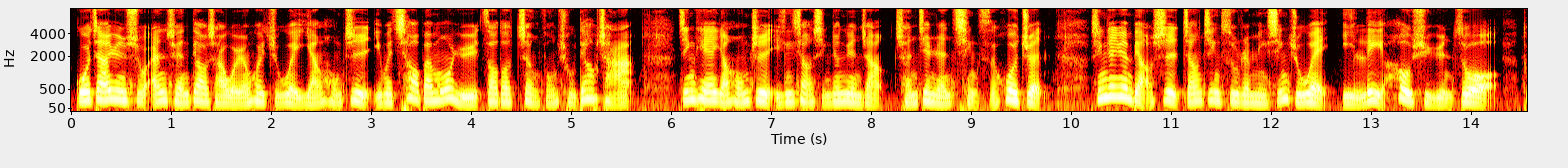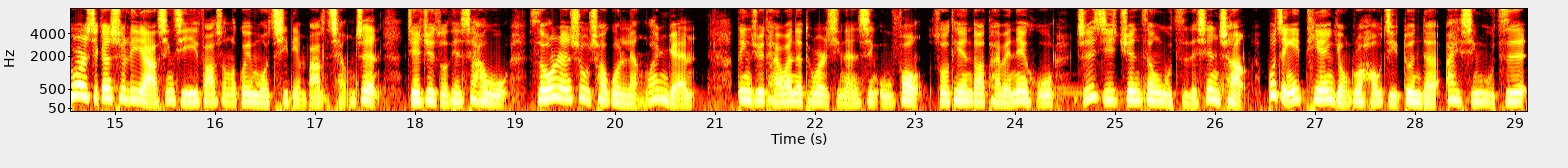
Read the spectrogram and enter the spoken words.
国家运输安全调查委员会主委杨宏志因为翘班摸鱼遭到政风处调查。今天杨宏志已经向行政院长陈建仁请辞获准，行政院表示将尽速任命新主委，以利后续运作。土耳其跟叙利亚星期一发生了规模七点八的强震，截至昨天下午，死亡人数超过两万人。定居台湾的土耳其男性吴凤，昨天到台北内湖直击捐赠物资的现场，不仅一天涌入好几吨的爱心物资，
